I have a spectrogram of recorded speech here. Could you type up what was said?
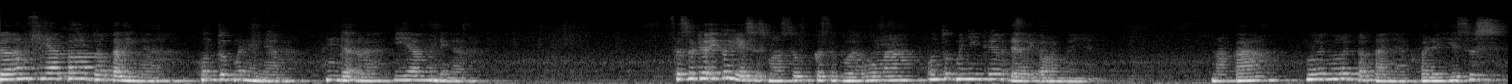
Barang siapa bertelinga untuk mendengar, hendaklah ia mendengar. Sesudah itu Yesus masuk ke sebuah rumah untuk menyingkir dari orang banyak. Maka murid-murid bertanya kepada Yesus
